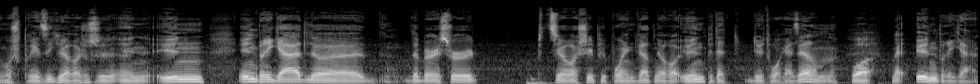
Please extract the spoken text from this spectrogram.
moi je prédis qu'il y aura juste une, une, une brigade là, de Bursford puis Petit-Rocher, puis Pointe-Verte, il y aura une, peut-être deux, trois casernes. Ouais. mais une brigade.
